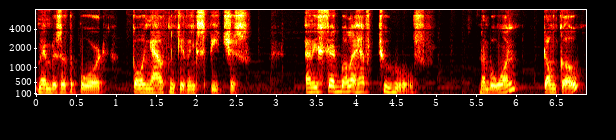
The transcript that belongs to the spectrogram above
members of the board going out and giving speeches. And he said, Well, I have two rules. Number one, don't go.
